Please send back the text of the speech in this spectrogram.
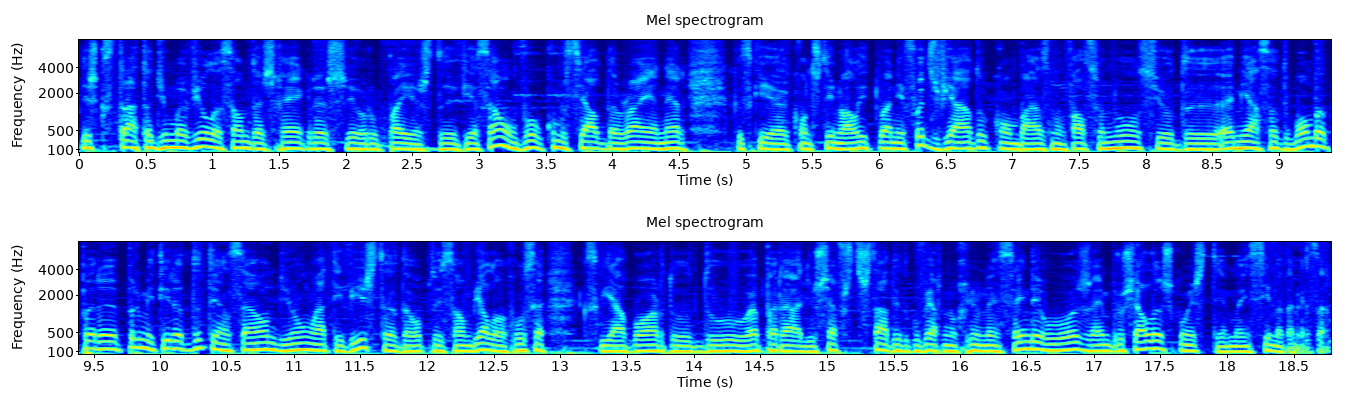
diz que se trata de uma violação das regras europeias de aviação. Um voo comercial da Ryanair que seguia com destino à Lituânia foi desviado com base num falso anúncio de ameaça de bomba para permitir a detenção de um ativista da oposição bielorrussa que seguia a bordo do aparelho. Os chefes de Estado e de Governo reúnem-se ainda hoje em Bruxelas com este tema em cima da mesa.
